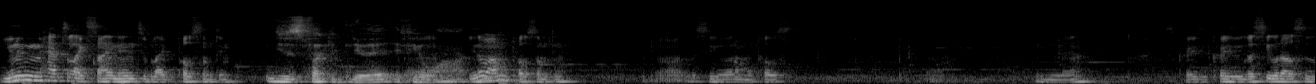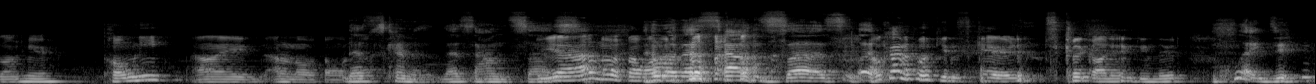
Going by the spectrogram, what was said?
You don't even have to like sign in to like post something. You just fucking do it if you Yeah. want. You know, I'm gonna post something. You know, let's see what I'm gonna post. Man, it's crazy, crazy. Let's see what else is on here. Pony. I I don't know if I want. That's kind of that sounds sus. Yeah, I don't know if I want. well, want. that sounds sus. I'm kind of fucking scared to click on anything, dude. like, dude.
